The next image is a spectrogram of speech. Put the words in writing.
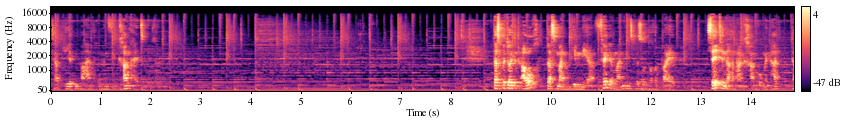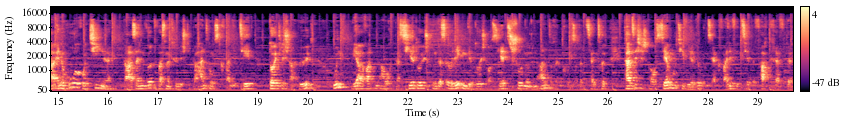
etablierten Behandlungen von Krankheitsbildern. Das bedeutet auch, dass man, je mehr Fälle man insbesondere bei selteneren Erkrankungen hat, da eine hohe Routine da sein wird, was natürlich die Behandlungsqualität deutlich erhöht. Und wir erwarten auch, dass hierdurch, und das überlegen wir durchaus jetzt schon und in anderen größeren Zentren, tatsächlich auch sehr motivierte und sehr qualifizierte Fachkräfte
